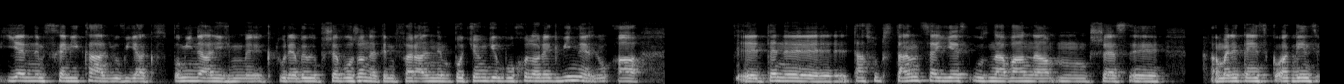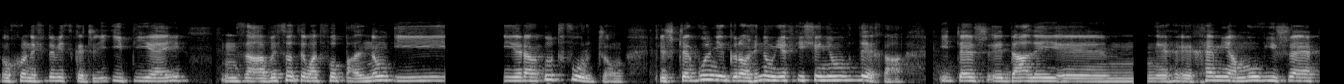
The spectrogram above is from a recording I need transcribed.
jednym z chemikaliów, jak wspominaliśmy, które były przewożone tym feralnym pociągiem, był chlorek winylu, a y, ten, y, ta substancja jest uznawana mm, przez Amerykańską Agencję Ochrony Środowiska, czyli EPA, za wysoce łatwopalną i i rakotwórczą, szczególnie groźną, jeśli się nią wdycha. I też y, dalej y, chemia mówi, że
